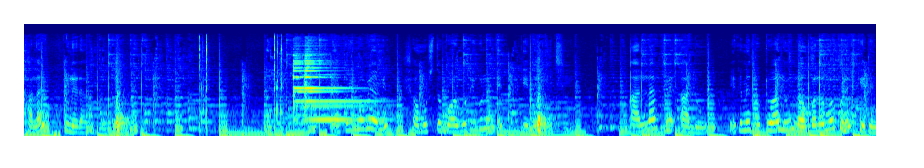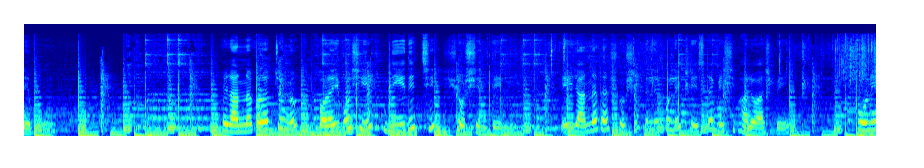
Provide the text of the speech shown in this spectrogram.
থালায় তুলে রাখব। একইভাবে আমি সমস্ত বরবটিগুলোকে কেটে নিয়েছি। আর লাগবে আলু। এখানে দুটো আলু লম্বা লম্বা করে কেটে নেব। রান্না করার জন্য কড়াই বসিয়ে দিয়ে দিচ্ছি সর্ষের তেল। এই রান্নাটা সর্ষের তেলে করলে টেস্টটা বেশি ভালো আসবে। ফোনে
